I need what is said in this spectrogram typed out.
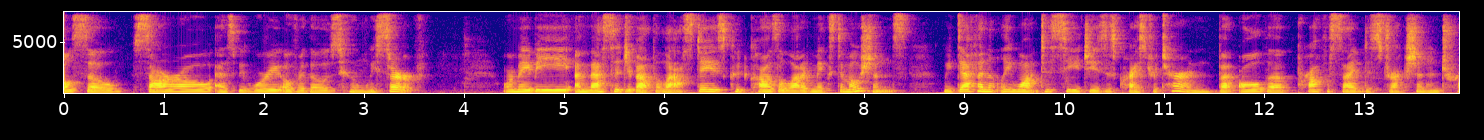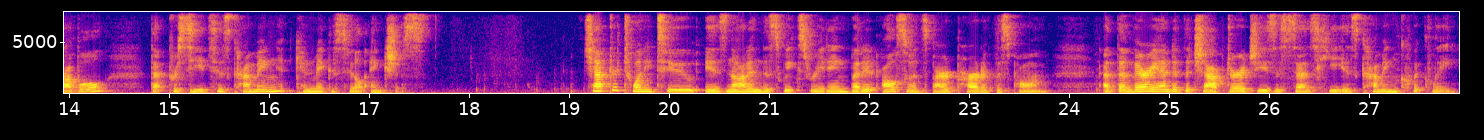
also sorrow as we worry over those whom we serve. Or maybe a message about the last days could cause a lot of mixed emotions. We definitely want to see Jesus Christ return, but all the prophesied destruction and trouble that precedes his coming can make us feel anxious. Chapter 22 is not in this week's reading, but it also inspired part of this poem. At the very end of the chapter, Jesus says he is coming quickly.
